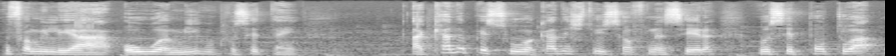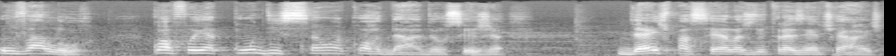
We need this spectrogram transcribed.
o familiar ou o amigo que você tem. A cada pessoa, a cada instituição financeira, você pontuar o valor. Qual foi a condição acordada? Ou seja, 10 parcelas de 300 reais.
